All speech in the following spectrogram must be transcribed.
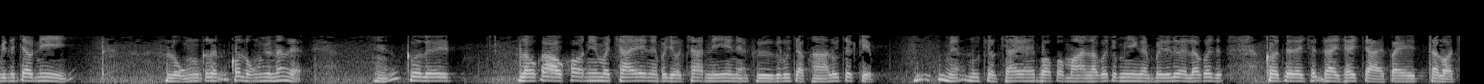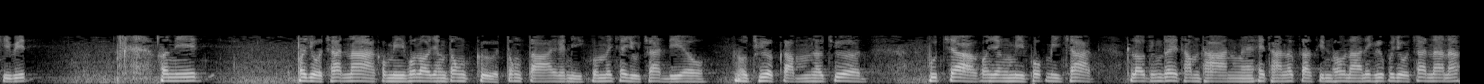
มีแต่เจ้านี่ หลงก็ก็หลงอยู่นั่นแหละก็เลยเราก็เอาข้อนี้มาใช้ในประโยชน์ชาตินี้เนี่ย คือรู้จักหารู้จักเก็บเนี่ยรู้จักใช้ให้พอประมาณเราก็จะมีเงินไปเรื่อยๆแล้วก็จะก็จะได้ได้ใช้จ่ายไปตลอดชีวิตคราวนี้ประโยชน์ชาติหน้าก็มีเพราะเรายังต้องเกิดต้องตายกันอีกมันไม่ใช่อยู่ชาติเดียว เราเชื่อกรรมเราเชื่อ พุทธเจ้าก็ยังมีภพมีชาติ เราถึงได้ทำทานไงให้ทานรักษาศีลภาวนานี่คือประโยชน์ชาติหน้านะ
